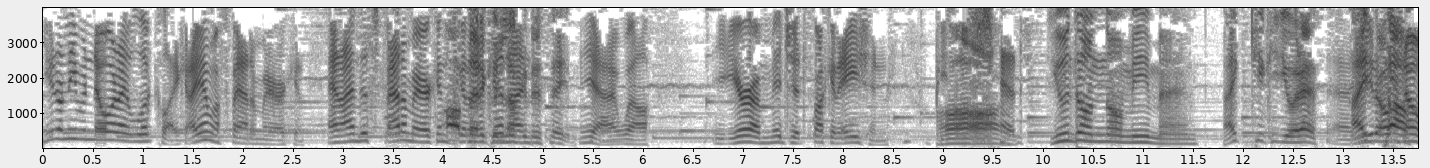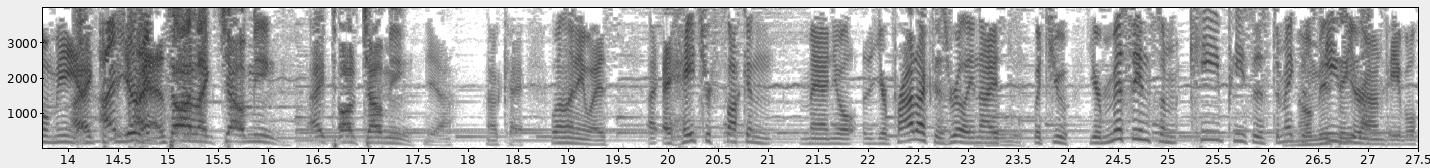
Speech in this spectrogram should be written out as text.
You don't even know what I look like. I am a fat American, and I'm this fat American's All gonna Americans sit looking on. the same. Yeah, well, you're a midget fucking Asian piece Oh, of shit. you don't know me, man. I kick your ass. Uh, I you don't tall- know me. I kick I, your I ass. tall like Chow Ming. I talk Chow Ming. Yeah. Okay. Well, anyways, I, I hate your fucking manual. Your product is really nice, but you you're missing some key pieces to make No this easier on people.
